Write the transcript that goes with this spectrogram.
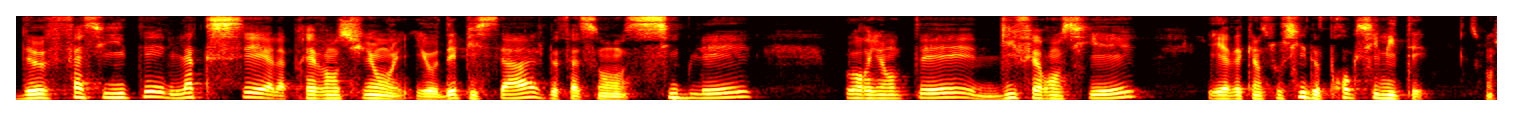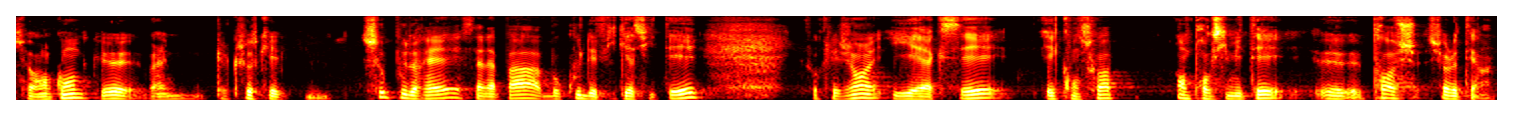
de faciliter l'accès à la prévention et au dépistage de façon ciblée, orientée, différenciée et avec un souci de proximité. Parce qu'on se rend compte que quelque chose qui est saupoudré, ça n'a pas beaucoup d'efficacité. Il faut que les gens y aient accès et qu'on soit en proximité, euh, proche sur le terrain.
